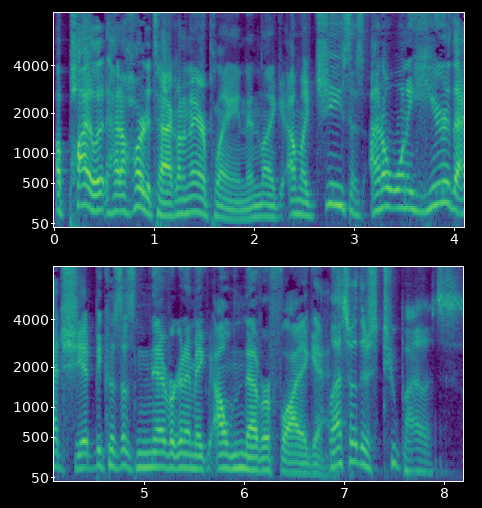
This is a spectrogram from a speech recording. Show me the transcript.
a pilot had a heart attack on an airplane," and like I'm like, Jesus, I don't want to hear that shit because it's never gonna make. I'll never fly again. Well, that's why there's two pilots.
